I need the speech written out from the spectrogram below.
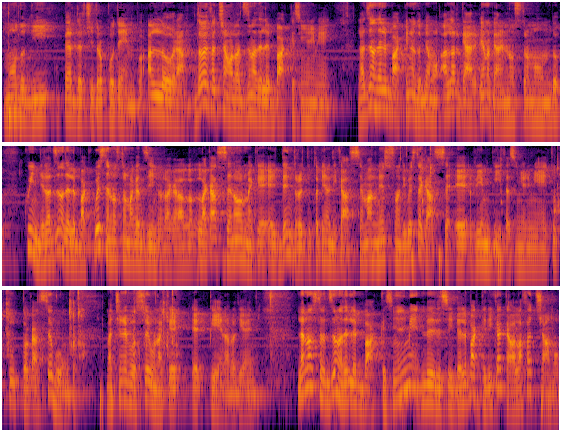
modo di perderci troppo tempo. Allora, dove facciamo la zona delle bacche, signori miei? La zona delle bacche noi dobbiamo allargare piano piano il nostro mondo. Quindi la zona delle bacche, questo è il nostro magazzino, raga, la, la, cassa enorme che è dentro è tutta piena di casse, ma nessuna di queste casse è riempita, signori miei, Tut, tutto casse ovunque, ma ce ne fosse una che è piena praticamente. La nostra zona delle bacche, signori miei, sì, delle bacche di cacao la facciamo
